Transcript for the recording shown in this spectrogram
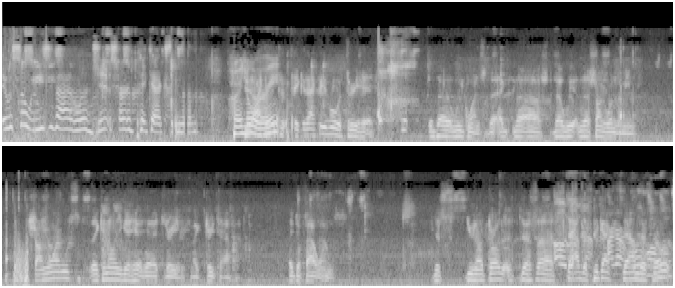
It was so easy that I legit started pickaxing them. I Dude, know, I right? can take people with three hits. the weak ones, the the uh, the we- the stronger ones. I mean, the stronger ones they can only get hit with three, like three taps, like the fat ones. Just you know, throw the just uh, Oh, stab they the pickaxe got down their throat.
